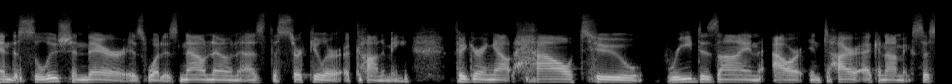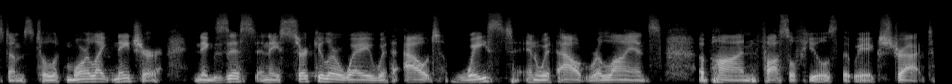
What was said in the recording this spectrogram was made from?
And the solution there is what is now known as the circular economy, figuring out how to redesign our entire economic systems to look more like nature and exist in a circular way without waste and without reliance upon fossil fuels that we extract.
